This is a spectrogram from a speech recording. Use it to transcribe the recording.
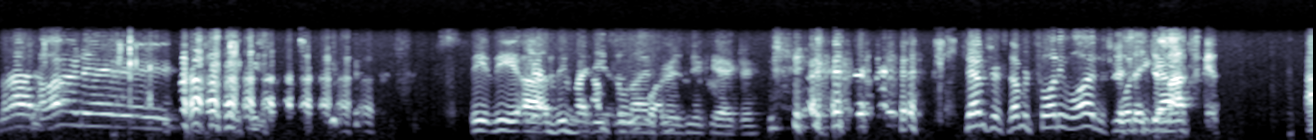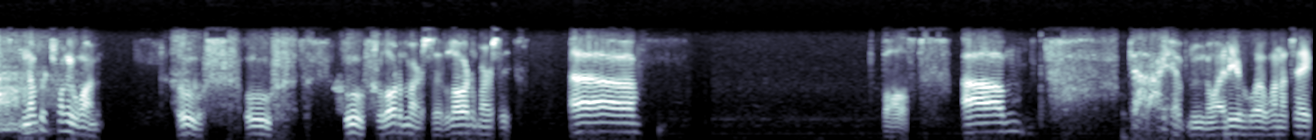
Matt Hardy. the the I uh, got the some ideas in for his new character. Temptress, number 21. What you got? Damascus. Ah, Number 21. Oof, oof, oof. Lord of mercy, Lord of mercy. Uh, balls. Um, God, I have no idea who I want to take.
